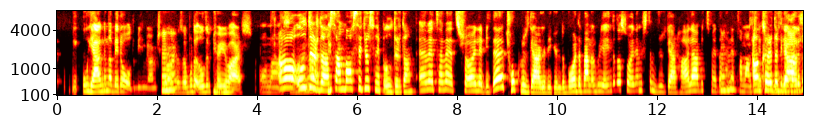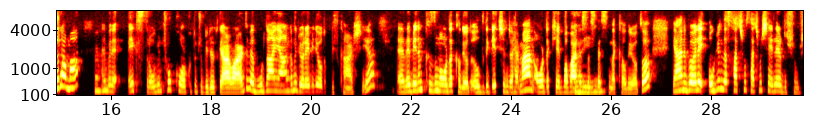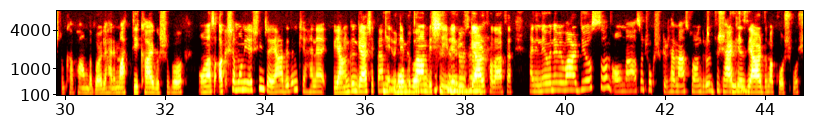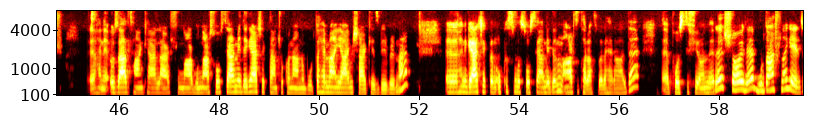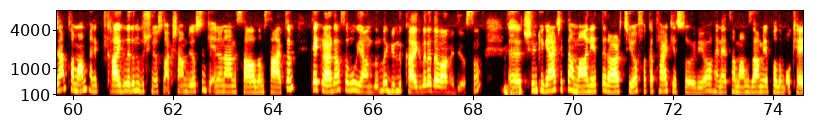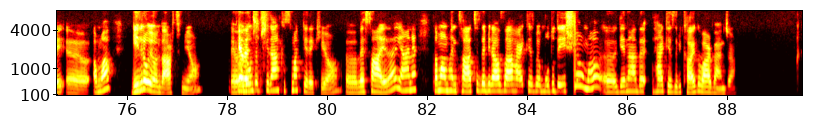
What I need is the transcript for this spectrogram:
o yangın haberi oldu bilmiyorum hiç gördünüz mü? Burada Ildır köyü Hı-hı. var. Ondan Aa sonra... Ildır'da sen bahsediyorsun hep Ildır'dan. Evet evet şöyle bir de çok rüzgarlı bir gündü. Bu arada ben öbür yayında da söylemiştim rüzgar hala bitmedi. Hı-hı. Hani tamam Ankara'da bile var. ama. Hani böyle ekstra o gün çok korkutucu bir rüzgar vardı ve buradan yangını görebiliyorduk biz karşıya. E, ve benim kızım orada kalıyordu. Ildır'ı geçince hemen oradaki babaannesinin sitesinde kalıyordu. Yani böyle o gün de saçma saçma şeyleri düşünmüştüm kafamda böyle hani maddi kaygı şu bu. Ondan sonra akşam onu yaşayınca ya dedim ki hani yangın gerçekten ne çok korkutan var? bir şey ve rüzgar falan filan. Hani ne önemi var diyorsun. Ondan sonra çok şükür hemen söndürüldü. Çünkü şükür. herkes yardıma koşmuş e, hani özel tankerler, şunlar bunlar sosyal medya gerçekten çok önemli burada. Hemen yaymış herkes birbirine. E, hani gerçekten o kısımda sosyal medyanın artı tarafları herhalde e, pozitif yönleri. Şöyle buradan şuna geleceğim. Tamam hani kaygılarını düşünüyorsun akşam diyorsun ki en önemli sağlığım saatim tekrardan sabah uyandığında günlük kaygılara devam ediyorsun. e, çünkü gerçekten maliyetler artıyor fakat herkes söylüyor hani tamam zam yapalım okey e, ama gelir o yönde artmıyor. E, öyle evet. olunca bir şeyden kısmak gerekiyor e, vesaire. Yani tamam hani tatilde biraz daha herkes böyle modu değişiyor ama e, genelde herkeste bir kaygı var bence.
